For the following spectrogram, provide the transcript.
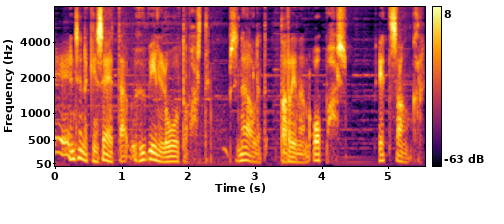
Ensinnäkin se, että hyvin luultavasti sinä olet tarinan opas, et sankari.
